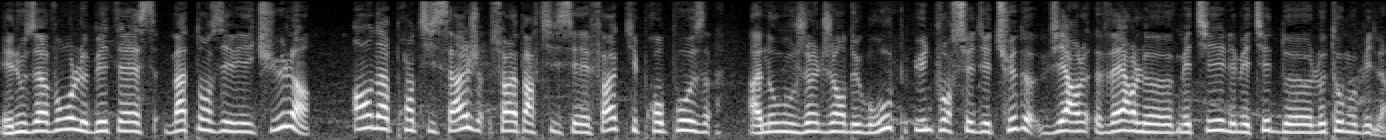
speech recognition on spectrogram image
Et nous avons le BTS maintenance des véhicules en apprentissage sur la partie CFA qui propose à nos jeunes gens du groupe une poursuite d'études vers, vers le métier, les métiers de l'automobile.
